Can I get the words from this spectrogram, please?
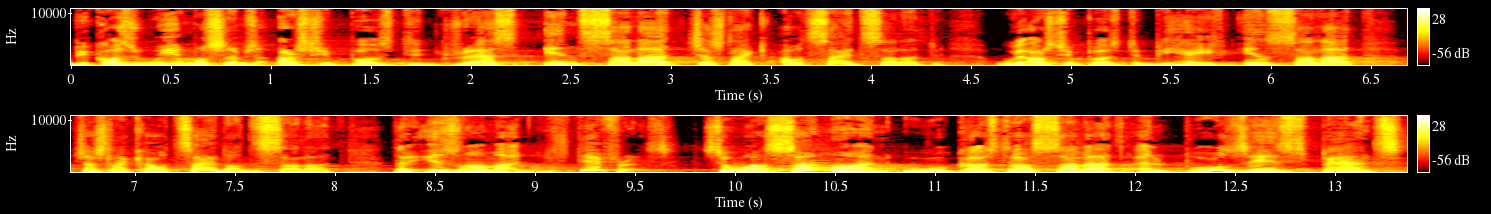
Because we Muslims are supposed to dress in salat just like outside salat. We are supposed to behave in salat just like outside of the salat. There is no much difference. So when someone who goes to a salat and pulls his pants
